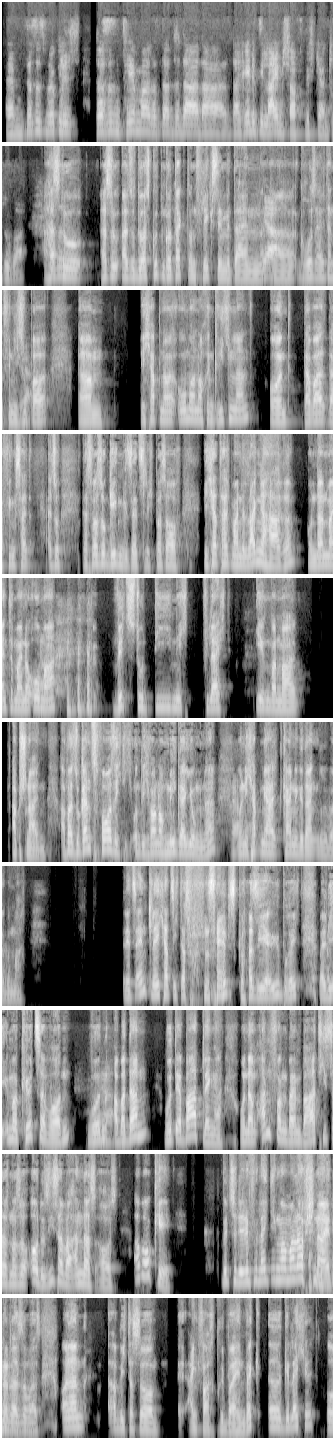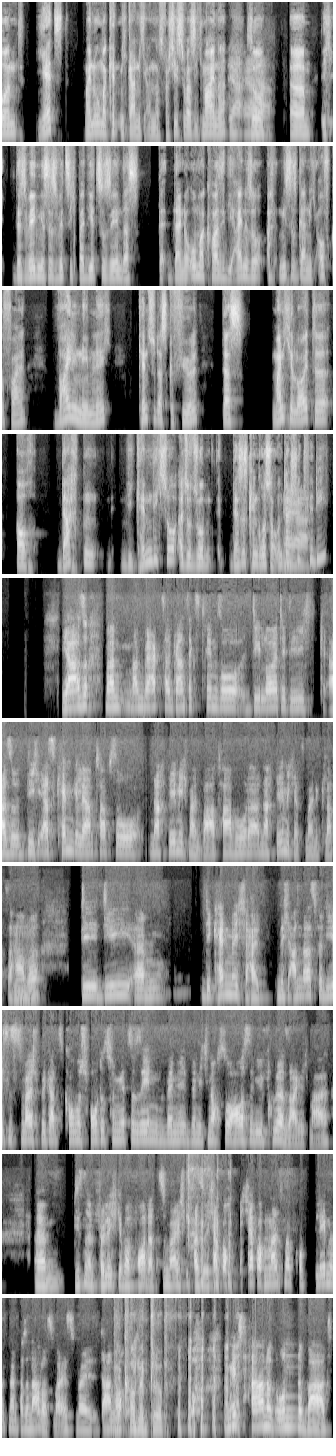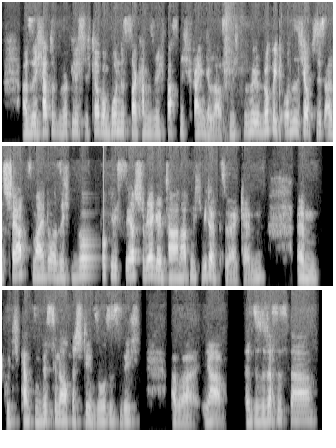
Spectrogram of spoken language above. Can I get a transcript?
Ähm, das ist wirklich, das ist ein Thema, da, da, da, da redet sie leidenschaftlich gern drüber. Hast du, hast du, also du hast guten Kontakt und pflegst den mit deinen ja. äh, Großeltern, finde ich super. Ja. Ähm, ich habe eine Oma noch in Griechenland und da war, da fing es halt, also das war so gegengesetzlich, pass auf. Ich hatte halt meine lange Haare und dann meinte meine Oma, willst du die nicht vielleicht irgendwann mal abschneiden? Aber so ganz vorsichtig und ich war noch mega jung, ne? Ja. Und ich habe mir halt keine Gedanken drüber gemacht. Letztendlich hat sich das von selbst quasi erübrigt, weil die immer kürzer worden, wurden, ja. aber dann wurde der Bart länger. Und am Anfang beim Bart hieß das noch so, oh, du siehst aber anders aus. Aber okay, willst du dir den vielleicht irgendwann mal abschneiden oder sowas? Und dann habe ich das so äh, einfach drüber hinweg äh, gelächelt. Und jetzt, meine Oma kennt mich gar nicht anders. Verstehst du, was ich meine? Ja, ja, so, ja. Ähm, ich, deswegen ist es witzig bei dir zu sehen, dass de deine Oma quasi die eine so, ach, mir ist das gar nicht aufgefallen, weil nämlich, kennst du das Gefühl, dass manche Leute auch dachten, die kennen dich so? Also so, das ist kein großer Unterschied ja, ja. für die? Ja, also man, man merkt es halt ganz extrem so, die Leute, die ich, also die ich erst kennengelernt habe, so nachdem ich mein Bart habe oder nachdem ich jetzt meine Glatze mhm. habe, die, die, ähm, die kennen mich halt nicht anders. Für die ist es zum Beispiel ganz komisch, Fotos von mir zu sehen, wenn, wenn ich noch so aussehe wie früher, sage ich mal ähm, die sind dann völlig überfordert. Zum Beispiel, also ich habe auch, ich habe auch manchmal Probleme mit meinem Personalausweis, weil da noch Willkommen im Club. mit Haaren und ohne Bart. Also ich hatte wirklich, ich glaube im Bundestag haben sie mich fast nicht reingelassen. Ich bin mir wirklich unsicher, ob sie es als Scherz meinte oder sich wirklich sehr schwer getan hat, mich wiederzuerkennen. Ähm, gut, ich kann es ein bisschen auch verstehen, so ist es nicht. Aber ja, also das ist da,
